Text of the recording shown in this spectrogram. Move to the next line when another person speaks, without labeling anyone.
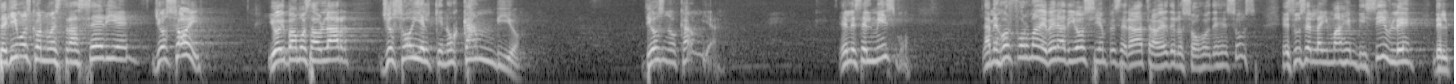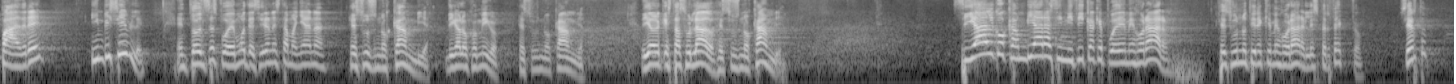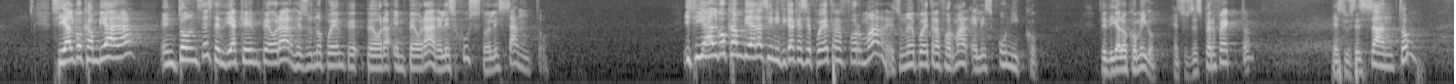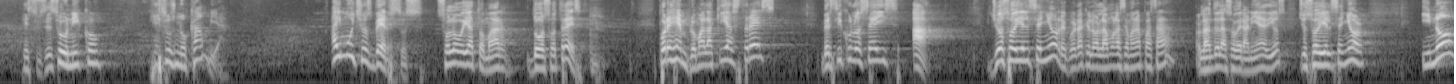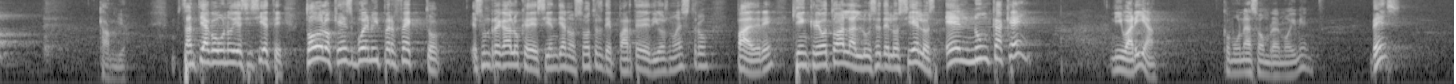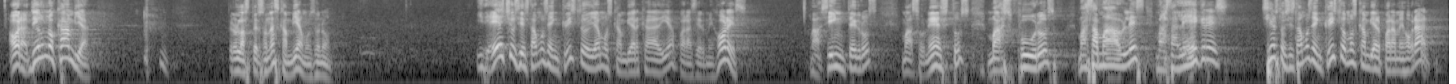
Seguimos con nuestra serie Yo soy. Y hoy vamos a hablar, yo soy el que no cambio. Dios no cambia. Él es el mismo. La mejor forma de ver a Dios siempre será a través de los ojos de Jesús. Jesús es la imagen visible del Padre invisible. Entonces podemos decir en esta mañana, Jesús no cambia. Dígalo conmigo, Jesús no cambia. Dígalo que está a su lado, Jesús no cambia. Si algo cambiara significa que puede mejorar. Jesús no tiene que mejorar, Él es perfecto. ¿Cierto? Si algo cambiara, entonces tendría que empeorar. Jesús no puede empeorar, Él es justo, Él es santo. Y si algo cambiara, significa que se puede transformar. Jesús no se puede transformar, Él es único. Te dígalo conmigo, Jesús es perfecto, Jesús es santo, Jesús es único, Jesús no cambia. Hay muchos versos, solo voy a tomar dos o tres. Por ejemplo, Malaquías 3, versículo 6a. Yo soy el Señor, recuerda que lo hablamos la semana pasada, hablando de la soberanía de Dios. Yo soy el Señor y no cambio. Santiago 1.17, todo lo que es bueno y perfecto es un regalo que desciende a nosotros de parte de Dios nuestro Padre, quien creó todas las luces de los cielos. Él nunca qué, ni varía, como una sombra en movimiento. ¿Ves? Ahora, Dios no cambia, pero las personas cambiamos o no. Y de hecho, si estamos en Cristo, debíamos cambiar cada día para ser mejores, más íntegros, más honestos, más puros, más amables, más alegres. ¿Cierto? Si estamos en Cristo, debemos cambiar para mejorar.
